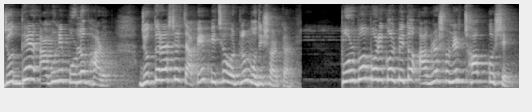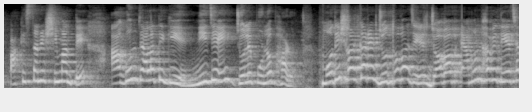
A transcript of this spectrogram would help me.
যুদ্ধের আগুনে পুরল ভারত। যুক্তরাষ্ট্রের চাপে পিছু হটল মোদী সরকার। পূর্ব পরিকল্পিত আগ্রাসনের ছক কষে পাকিস্তানের সীমান্তে আগুন জ্বালাতে গিয়ে নিজেই জ্বলে পড়ল ভারত। মোদী সরকারের যুদ্ধবাজির জবাব এমনভাবে দিয়েছে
